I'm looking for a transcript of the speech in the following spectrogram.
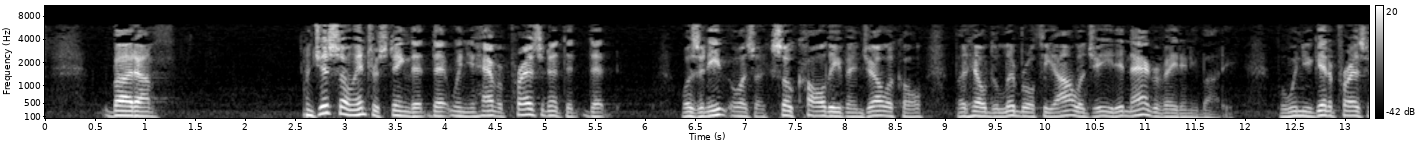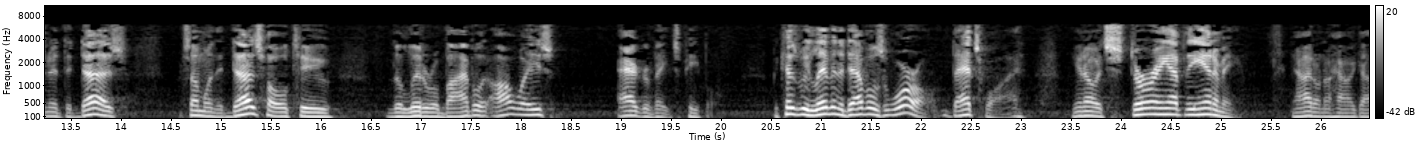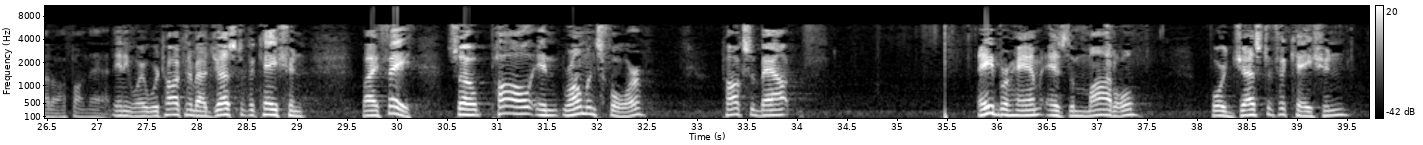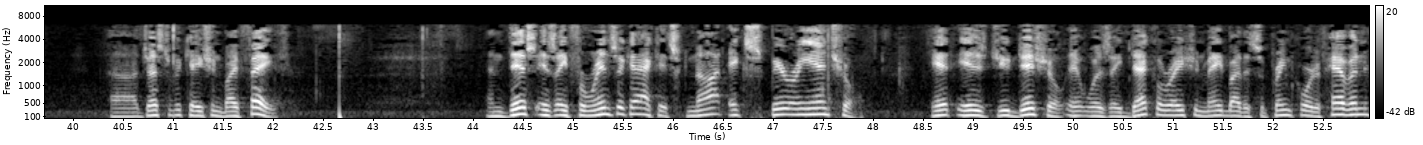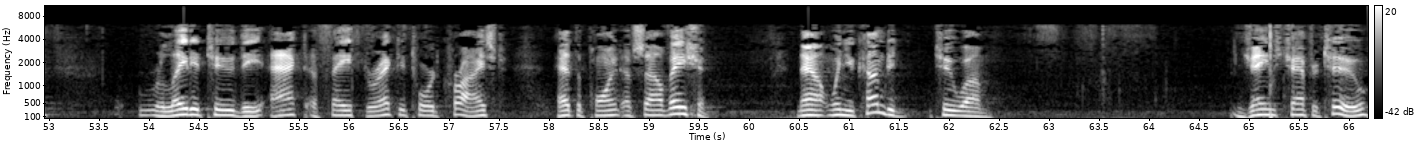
But, um, just so interesting that, that when you have a president that, that was an, was a so-called evangelical, but held to liberal theology, he didn't aggravate anybody. But when you get a president that does, someone that does hold to the literal Bible, it always aggravates people. Because we live in the devil's world. That's why. You know, it's stirring up the enemy. Now I don't know how I got off on that. Anyway, we're talking about justification by faith. So Paul in Romans 4 talks about Abraham as the model for justification, uh, justification by faith. And this is a forensic act. It's not experiential. It is judicial. It was a declaration made by the Supreme Court of Heaven related to the act of faith directed toward Christ at the point of salvation. Now, when you come to, to um, James chapter 2,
